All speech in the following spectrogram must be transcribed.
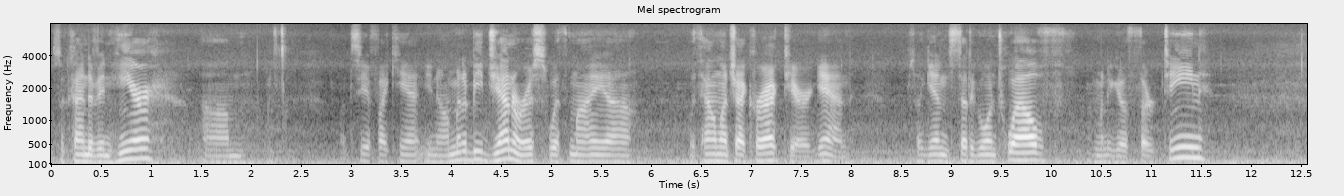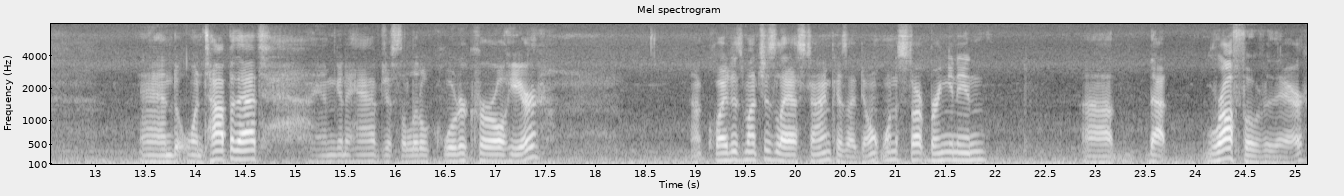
So kind of in here. Um, let's see if I can't, you know, I'm going to be generous with my, uh, with how much I correct here again. So again, instead of going 12, I'm going to go 13. And on top of that, I am going to have just a little quarter curl here. Not quite as much as last time because I don't want to start bringing in uh, that rough over there.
